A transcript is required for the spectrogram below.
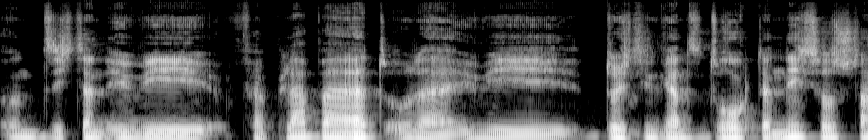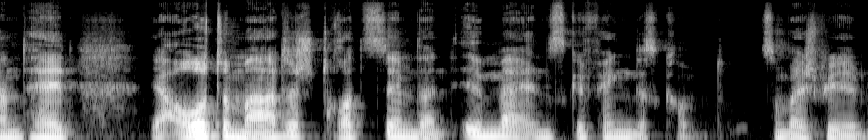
und sich dann irgendwie verplappert oder irgendwie durch den ganzen Druck dann nicht so standhält, ja automatisch trotzdem dann immer ins Gefängnis kommt. Zum Beispiel,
